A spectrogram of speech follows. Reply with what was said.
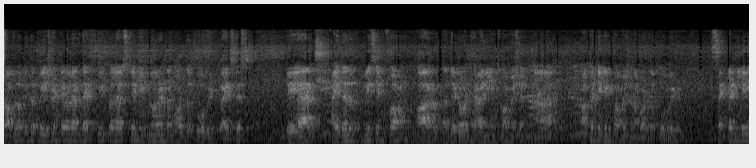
problem with the patient level are that people are still ignorant about the COVID crisis. They are either misinformed or they don't have any information, uh, authentic information about the COVID. Secondly,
